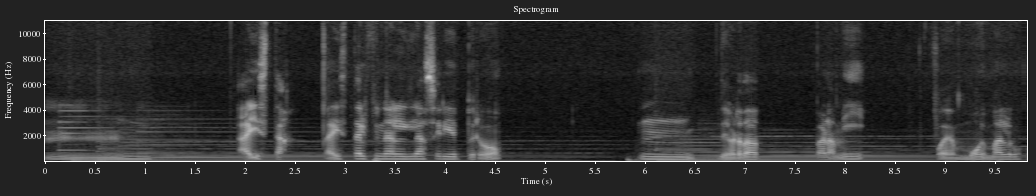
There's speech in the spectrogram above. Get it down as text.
mm, ahí está, ahí está el final de la serie, pero mm, de verdad, para mí fue muy malo.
